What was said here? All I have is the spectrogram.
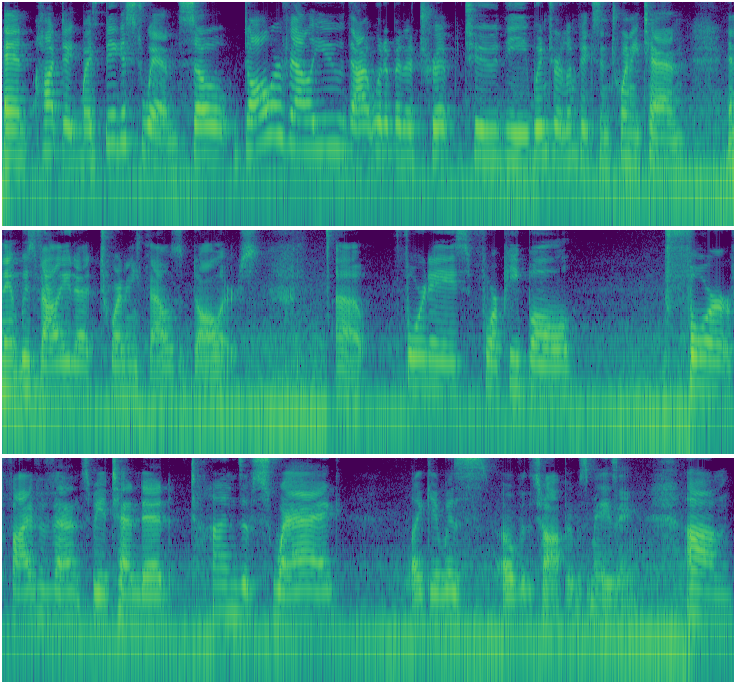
And hot dig, my biggest win. So, dollar value, that would have been a trip to the Winter Olympics in 2010, and it was valued at $20,000. Uh, four days, four people, four or five events we attended, tons of swag. Like it was over the top. It was amazing. Um,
